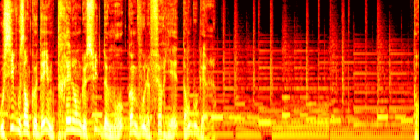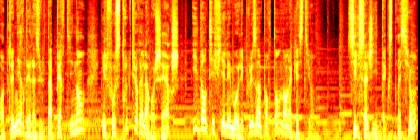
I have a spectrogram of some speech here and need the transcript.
ou si vous encodez une très longue suite de mots comme vous le feriez dans Google. Pour obtenir des résultats pertinents, il faut structurer la recherche, identifier les mots les plus importants dans la question. S'il s'agit d'expressions,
